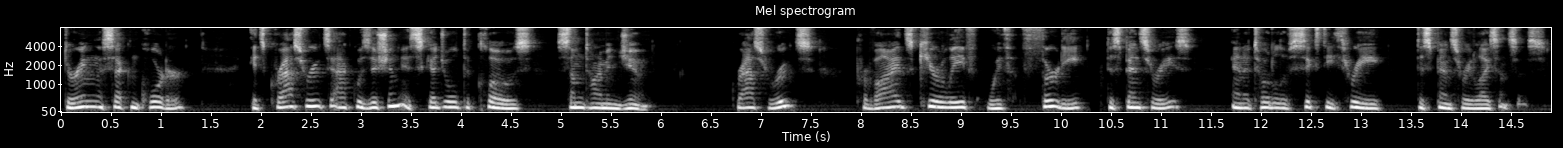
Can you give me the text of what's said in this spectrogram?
During the second quarter, its grassroots acquisition is scheduled to close sometime in June. Grassroots provides Curaleaf with 30 dispensaries and a total of 63 dispensary licenses.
